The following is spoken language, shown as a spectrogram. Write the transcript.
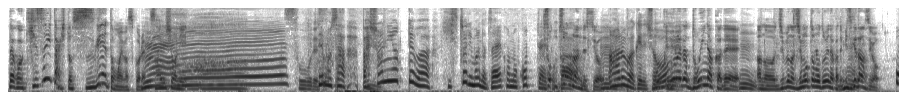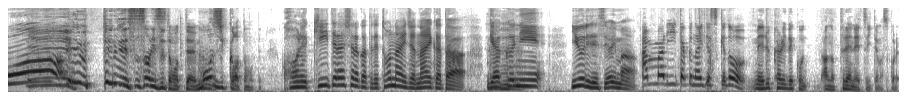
らこれ気づいた人すげえと思います、これ、最初に。そうですでもさ場所によってはひっそりまだ在庫残ってそうそうなんですよ、あるわけでしょ？僕この間ど田舎で、うん、あの自分の地元のど田舎で見つけたんですよ、うん、おお、えー、売ってる S サイズと思って。マジかと思って、これ聞いてらっしゃる方で都内じゃない方逆に有利ですよ今。あんまり言いたくないですけどメルカリでこうあのプレネついてますこれ。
